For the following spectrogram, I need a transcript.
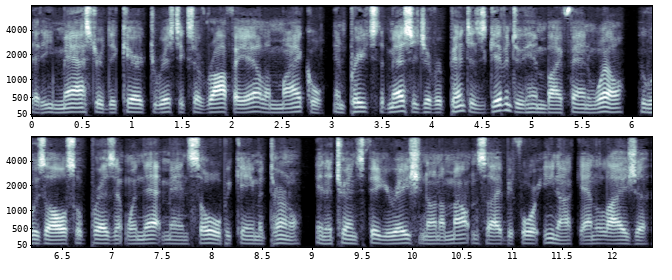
that he mastered the characteristics of Raphael and Michael and preached the message of repentance given to him by Phanuel, who was also present when that man's soul became eternal in a transfiguration on a mountainside before Enoch and Elijah,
